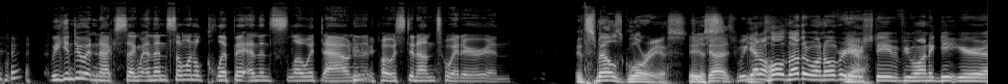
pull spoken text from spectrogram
we can do it next segment, and then someone will clip it and then slow it down and then post it on Twitter. And it smells glorious. it Just- does. We got a yes. whole other one over Yeah. here, Steve. If you want to get your uh,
